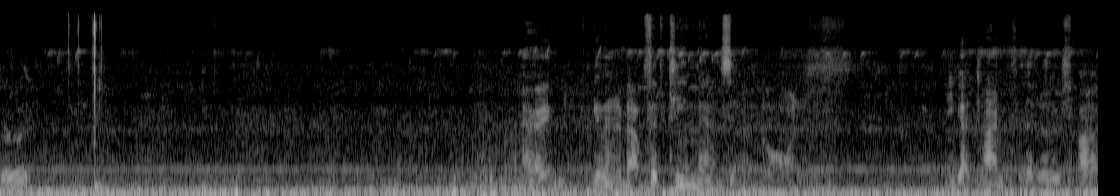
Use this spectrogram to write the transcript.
Through it. Alright, giving it about 15 minutes and I'm gone. You got time for that other spot?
